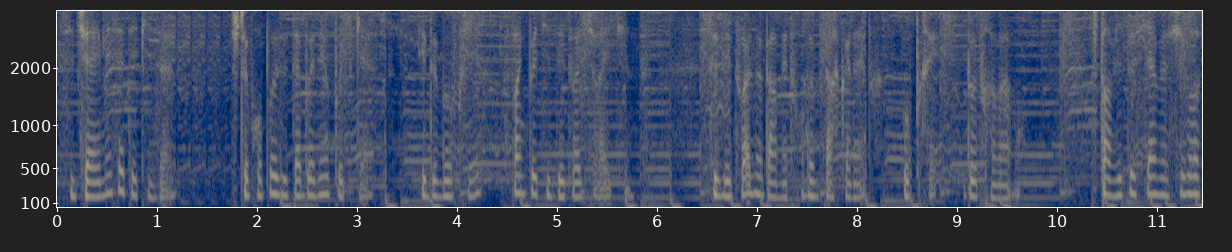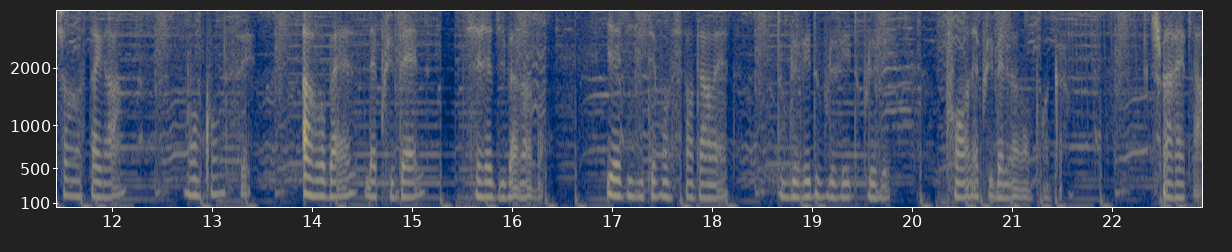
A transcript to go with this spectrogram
Si tu as aimé cet épisode, je te propose de t'abonner au podcast et de m'offrir 5 petites étoiles sur iTunes. Ces étoiles me permettront de me faire connaître auprès d'autres mamans. Je t'invite aussi à me suivre sur Instagram. Mon compte c'est la plus belle du maman et à visiter mon site internet www.laplusbellemaman.com. Je m'arrête là.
